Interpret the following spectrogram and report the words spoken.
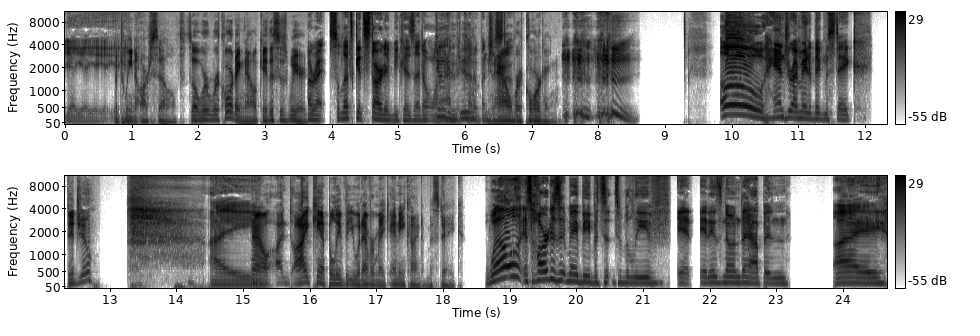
yeah, yeah, yeah, yeah, yeah. between yeah. ourselves. So we're recording now. Okay, this is weird. All right, so let's get started because I don't want to have to cut a bunch now of stuff. Now recording. oh, Andrew, I made a big mistake. Did you? I Now, I, I can't believe that you would ever make any kind of mistake. Well, as hard as it may be, but to, to believe it, it is known to happen. I,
